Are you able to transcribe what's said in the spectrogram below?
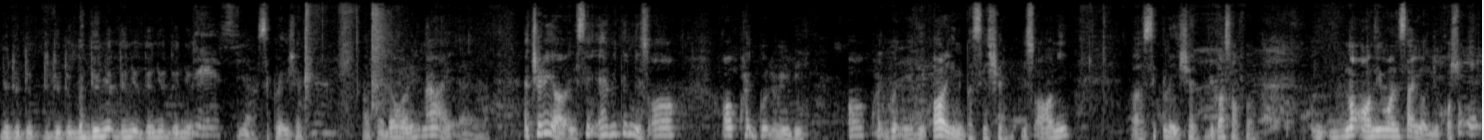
do do do do do do but do you do you do you do you Yes. yeah circulation. Okay, don't worry. Now I uh, actually uh, you see everything is all all quite good already. All quite good already. All in position. It's only uh, circulation because of uh, not only one side, you got so,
